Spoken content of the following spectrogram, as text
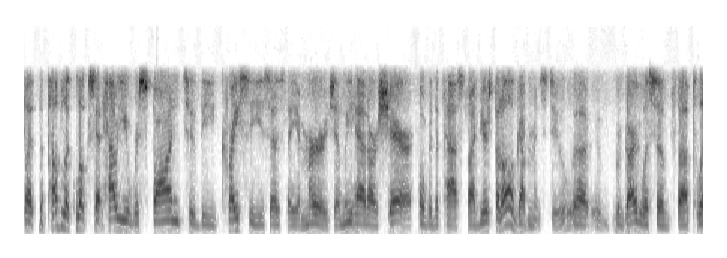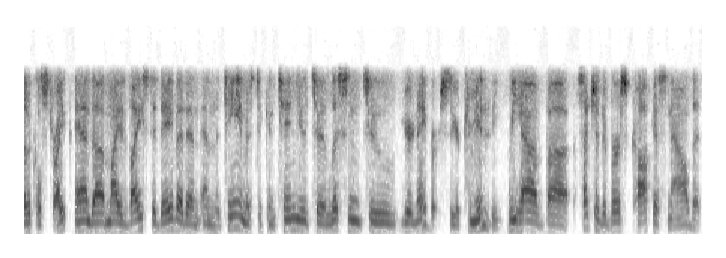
but the public looks at how you respond to the crises as they emerge. And we had our share over the past five years, but all governments do, uh, regardless of uh, political stripe. And uh, my advice to David and, and, the team is to continue to listen to your neighbors, your community. We have uh, such a diverse caucus now that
